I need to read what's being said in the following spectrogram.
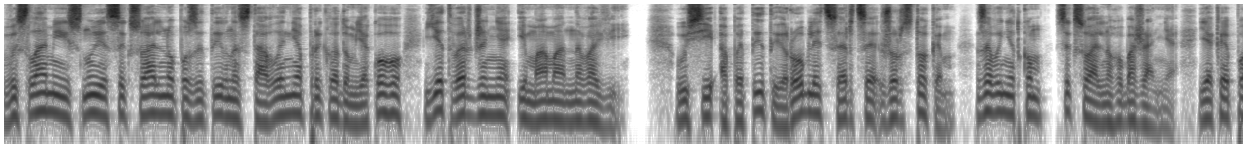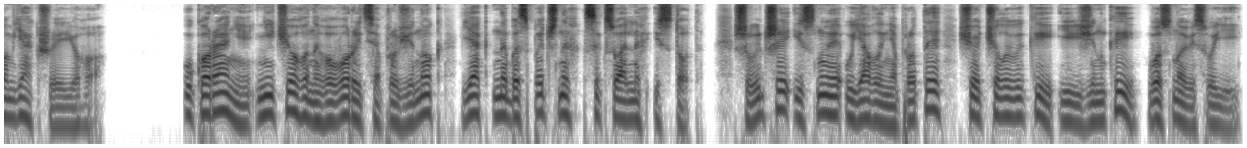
в ісламі існує сексуально позитивне ставлення, прикладом якого є твердження імама Нававі. Усі апетити роблять серце жорстоким, за винятком сексуального бажання, яке пом'якшує його. У Корані нічого не говориться про жінок як небезпечних сексуальних істот. Швидше існує уявлення про те, що чоловіки і жінки в основі своїй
